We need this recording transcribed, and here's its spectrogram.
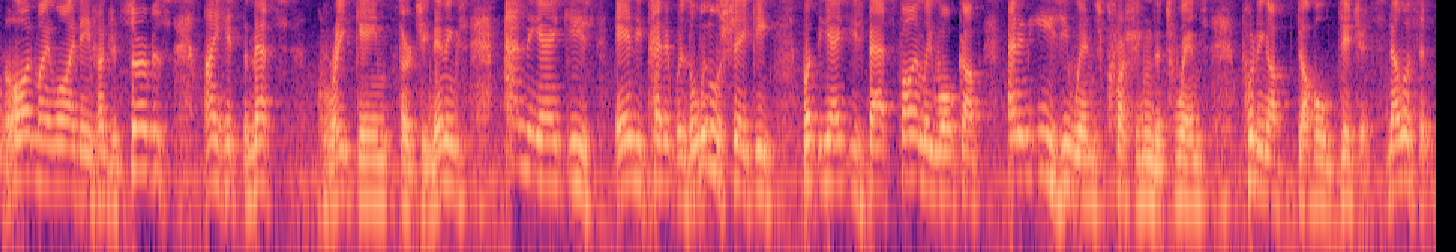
on my live 800 service, I hit the Mets. Great game, 13 innings. And the Yankees, Andy Pettitte was a little shaky, but the Yankees bats finally woke up and an easy wins, crushing the Twins, putting up double digits. Now listen,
